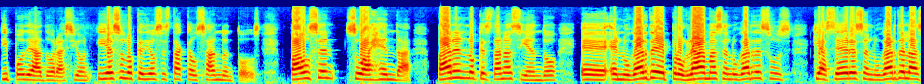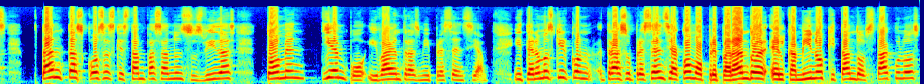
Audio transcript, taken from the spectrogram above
tipo de adoración. Y eso es lo que Dios está causando en todos. Pausen su agenda, paren lo que están haciendo, eh, en lugar de programas, en lugar de sus quehaceres, en lugar de las tantas cosas que están pasando en sus vidas, tomen tiempo y vayan tras mi presencia. Y tenemos que ir tras su presencia, como preparando el camino, quitando obstáculos,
